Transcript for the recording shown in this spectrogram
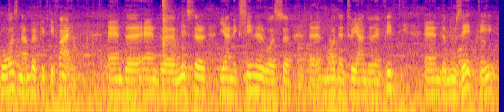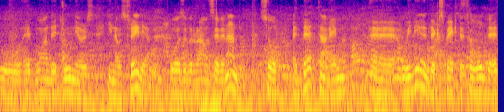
was number 55, and uh, and uh, Mr. Jannik Sinner was uh, uh, more than 350 and Musetti, who had won the juniors in Australia, was around 700. So at that time, uh, we didn't expect at all that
